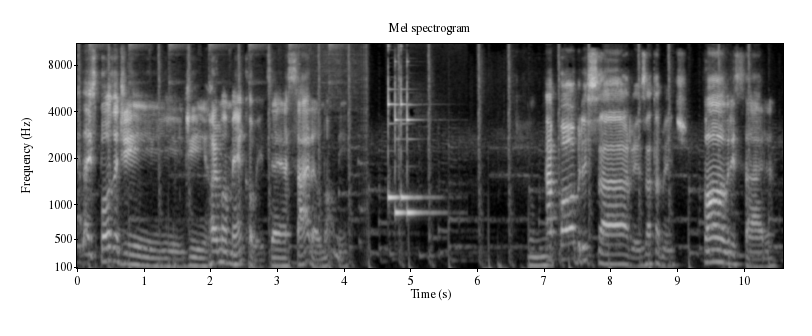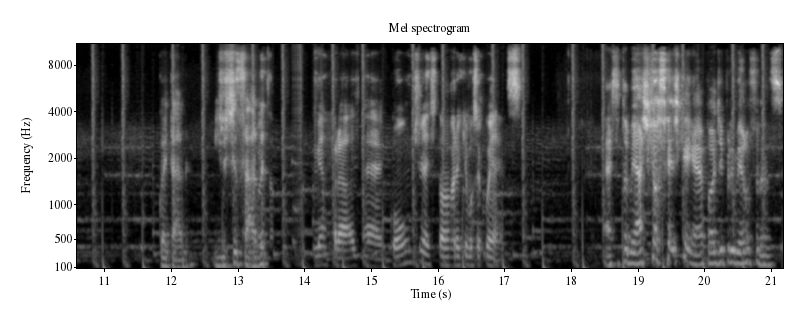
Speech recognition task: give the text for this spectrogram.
É da esposa de, de Herman Mankiewicz. É Sarah o nome? A pobre Sarah, exatamente. pobre Sarah. Coitada. Injustiçada. Minha frase é: conte a história que você conhece. Essa eu também acho que eu sei de quem é. Pode ir primeiro, Francis.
